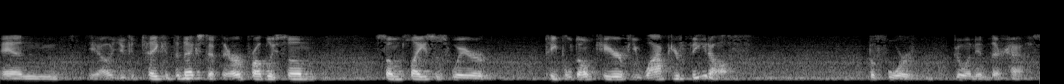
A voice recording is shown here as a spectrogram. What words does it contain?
And, you know, you could take it the next step. There are probably some, some places where people don't care if you wipe your feet off before going into their house.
